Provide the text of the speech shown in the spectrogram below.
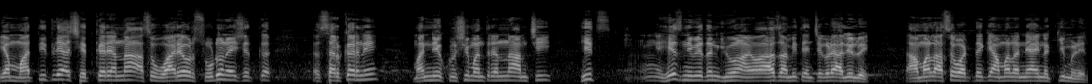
या मातीतल्या शेतकऱ्यांना असं वाऱ्यावर सोडू नये शेतक सरकारने. माननीय कृषी मंत्र्यांना आमची हीच हेच निवेदन घेऊन आज आम्ही त्यांच्याकडे आलेलो आहे. तर आम्हाला असं वाटतं की आम्हाला न्याय नक्की मिळेल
